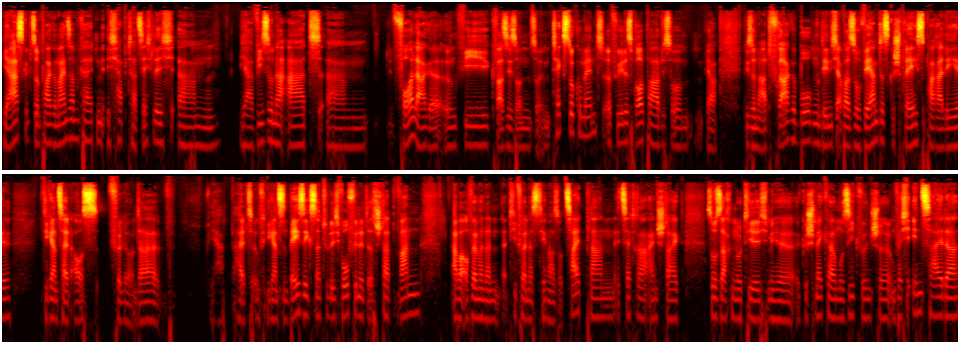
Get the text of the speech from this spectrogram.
ja, es gibt so ein paar Gemeinsamkeiten. Ich habe tatsächlich ähm, ja wie so eine Art ähm, Vorlage irgendwie quasi so, ein, so im Textdokument. Äh, für jedes Brautpaar habe ich so, ja, wie so eine Art Fragebogen, den ich aber so während des Gesprächs parallel die ganze Zeit ausfülle. Und da ja, halt irgendwie die ganzen Basics natürlich, wo findet das statt, wann, aber auch wenn man dann tiefer in das Thema so Zeitplan etc. einsteigt, so Sachen notiere ich mir, Geschmäcker, Musikwünsche, irgendwelche Insider,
